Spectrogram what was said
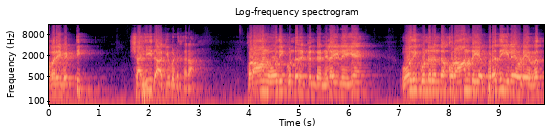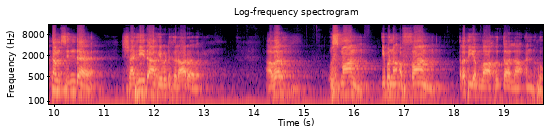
அவரை வெட்டி ஷஹீதாக்கி விடுகிறான். குரான் ஓதி கொண்டிருக்கின்ற நிலையிலேயே ஓதிக்கொண்டிருந்த குரானுடைய பிரதியிலே அவருடைய ரத்தம் சிந்த ஷஹீதாகி விடுகிறார் அவர். அவர் உஸ்மான் இப்னு அஃபான் ரதி அல்லாஹு தாலா அன்ஹு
